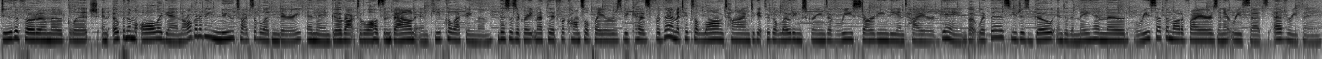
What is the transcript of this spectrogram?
do the photo mode glitch, and open them all again. They're all going to be new types of legendary, and then go back to the lost and found and keep collecting them. This is a great method for console players because for them it takes a long time to get through the loading screens of restarting the entire game. But with this, you just go into the mayhem mode, reset the modifiers, and it resets everything.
